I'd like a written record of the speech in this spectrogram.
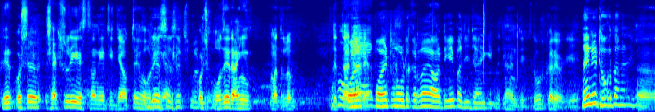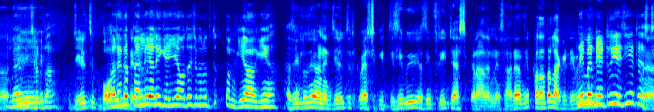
ਫਿਰ ਕੁਝ ਸੈਕਸ਼ੂਅਲੀ ਇਸ ਤਰ੍ਹਾਂ ਦੀਆਂ ਚੀਜ਼ਾਂ ਉੱਥੇ ਹੋ ਰਹੀਆਂ। ਕੁਝ ਉਹਦੇ ਰਾਹੀਂ ਮਤਲਬ ਦਿੱਤਾ ਜਾ ਰਿਹਾ। ਪੁਆਇੰਟ ਨੋਟ ਕਰਨਾ ਹੈ ਆਰਟੀਆਈ ਭਾਜੀ ਜਾਏਗੀ ਮੇਰੀ। ਹਾਂਜੀ ਜ਼ਰੂਰ ਕਰਿਓ ਜੀ ਇਹ। ਨਹੀਂ ਨਹੀਂ ਠੋਕ ਦਾਂਗਾ ਜੀ ਮੈਂ ਨਹੀਂ ਛੱਡਦਾ। ਜੇਲ੍ਹ 'ਚ ਬਹੁਤ ਹਲੇ ਤਾਂ ਪਹਿਲੀ ਵਾਲੀ ਗਈ ਆ ਉਹਦੇ 'ਚ ਮੈਨੂੰ ਧ- ਧਮਕੀਆਂ ਆ ਗਈਆਂ। ਅਸੀਂ ਲੁਧਿਆਣੇ ਜੇਲ੍ਹ 'ਚ ਰਿਕੁਐਸਟ ਕੀਤੀ ਸੀ ਵੀ ਅਸੀਂ ਫ੍ਰੀ ਟੈਸਟ ਕਰਾ ਦਿੰਨੇ ਸਾਰਿਆਂ ਦੇ ਪਤਾ ਤਾਂ ਲੱਗ ਜਾਵੇ ਨਹੀਂ ਮੈਂਡੇਟਰੀ ਹੈ ਜੀ ਇਹ ਟੈਸਟ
